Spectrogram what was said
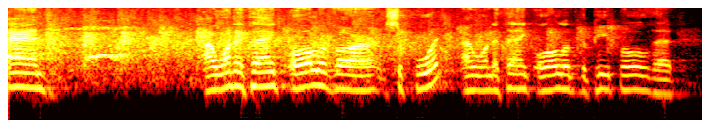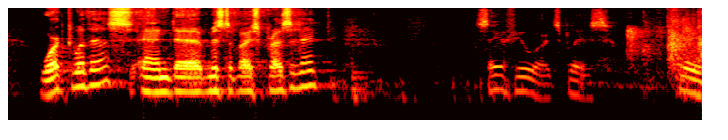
And I want to thank all of our support. I want to thank all of the people that worked with us. And uh, Mr. Vice President, say a few words, please. Please.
